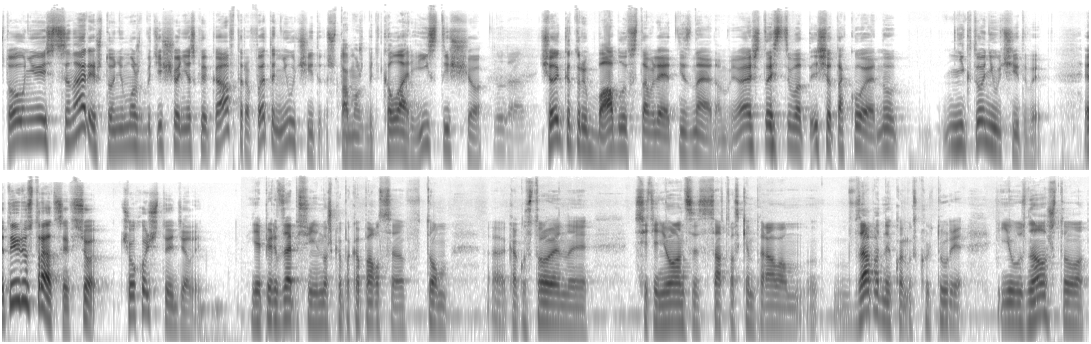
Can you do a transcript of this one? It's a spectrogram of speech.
Что у нее есть сценарий, что у нее может быть еще несколько авторов, это не учитывает. Что там может быть колорист еще. Ну да. Человек, который баблы вставляет, не знаю, там, понимаешь? То есть вот еще такое, ну, никто не учитывает. Это иллюстрация, все. Что хочешь, то и делай. Я перед записью немножко покопался в том, э, как устроены все эти нюансы с авторским правом в западной комикс-культуре, и узнал, что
